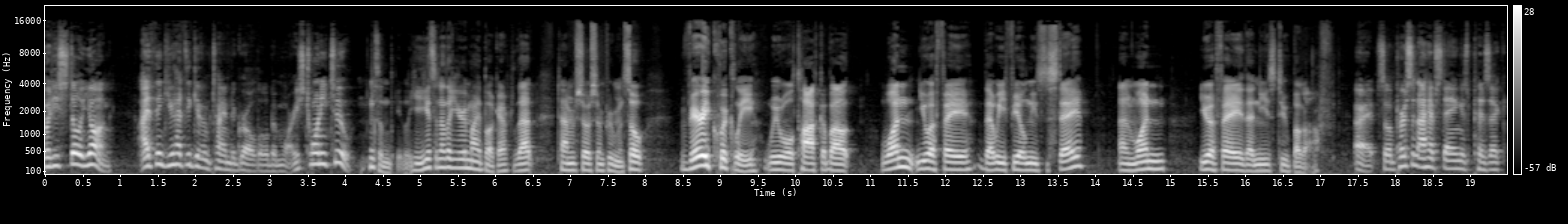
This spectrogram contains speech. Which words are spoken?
but he's still young. I think you had to give him time to grow a little bit more. He's 22. Listen, he gets another year in my book. After that, time to show some improvement. So, very quickly, we will talk about one UFA that we feel needs to stay, and one UFA that needs to bug off. All right. So the person I have staying is Pysyk.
